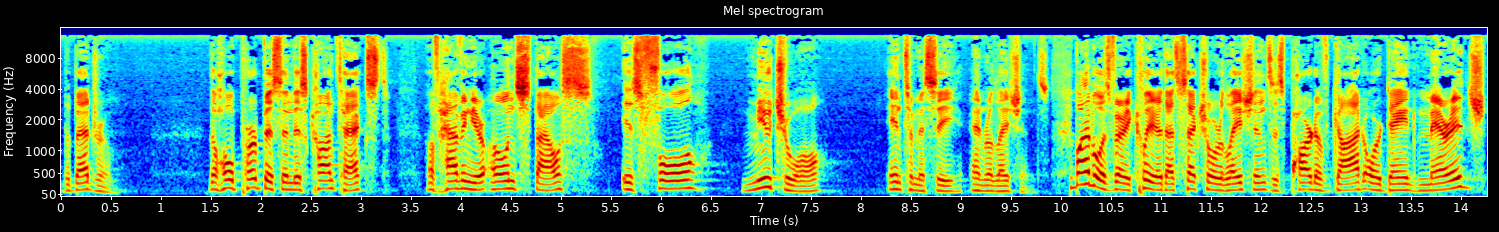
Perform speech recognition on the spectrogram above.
the bedroom. The whole purpose in this context of having your own spouse is full, mutual intimacy and relations. The Bible is very clear that sexual relations is part of God ordained marriage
